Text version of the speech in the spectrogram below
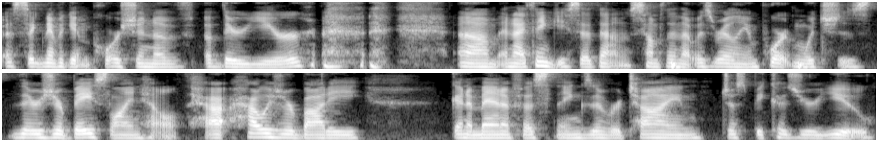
a significant portion of of their year. um, and I think you said that was something that was really important, which is there's your baseline health. How, how is your body going to manifest things over time just because you're you,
